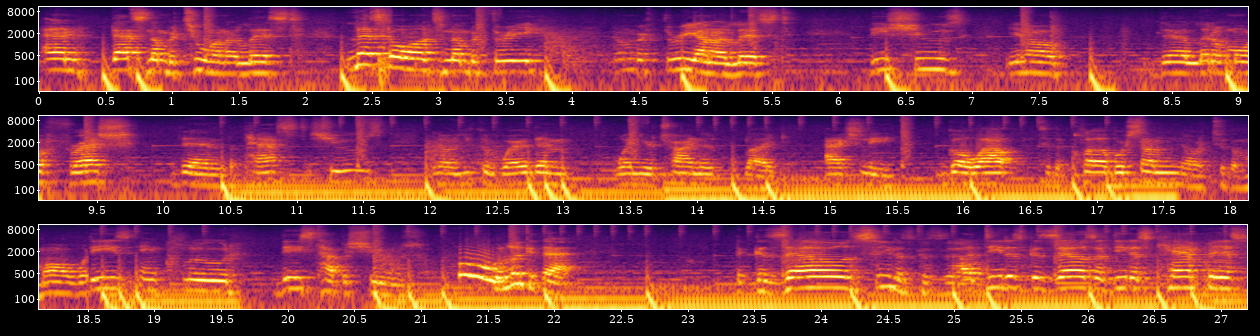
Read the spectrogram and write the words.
And that's number two on our list. Let's go on to number three. Number three on our list. These shoes, you know, they're a little more fresh than the past shoes. You know, you could wear them when you're trying to like actually go out to the club or something or to the mall. These include these type of shoes. Ooh, look at that. The Gazelles, Adidas Gazelle. Adidas Gazelles, Adidas Campus,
